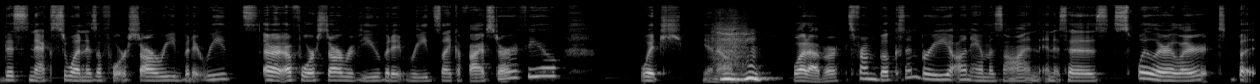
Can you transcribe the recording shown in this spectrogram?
this next one is a four star read, but it reads uh, a four star review, but it reads like a five star review, which you know, whatever. It's from Books and Brie on Amazon, and it says, spoiler alert, but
